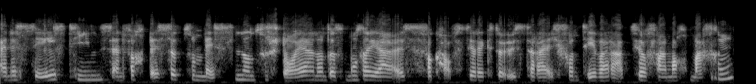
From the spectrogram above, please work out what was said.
eines Sales-Teams einfach besser zu messen und zu steuern. Und das muss er ja als Verkaufsdirektor Österreich von Teva Ratio Farm auch machen,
